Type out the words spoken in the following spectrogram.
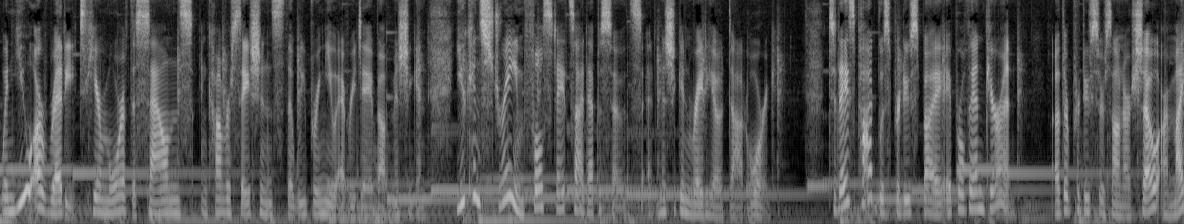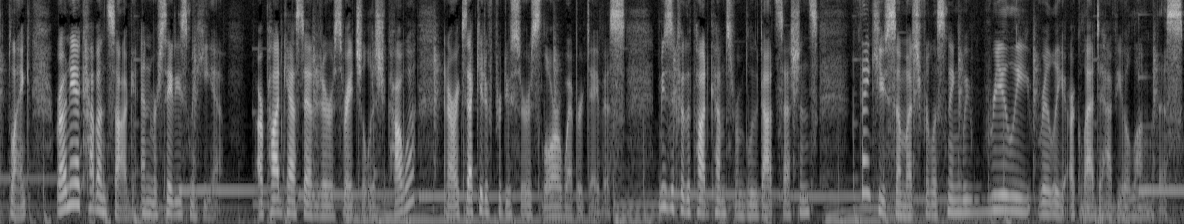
When you are ready to hear more of the sounds and conversations that we bring you every day about Michigan, you can stream full stateside episodes at MichiganRadio.org. Today's pod was produced by April Van Buren. Other producers on our show are Mike Blank, Ronia Cabansag, and Mercedes Mejia. Our podcast editor is Rachel Ishikawa, and our executive producer is Laura Weber Davis. Music for the pod comes from Blue Dot Sessions. Thank you so much for listening. We really, really are glad to have you along with us.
